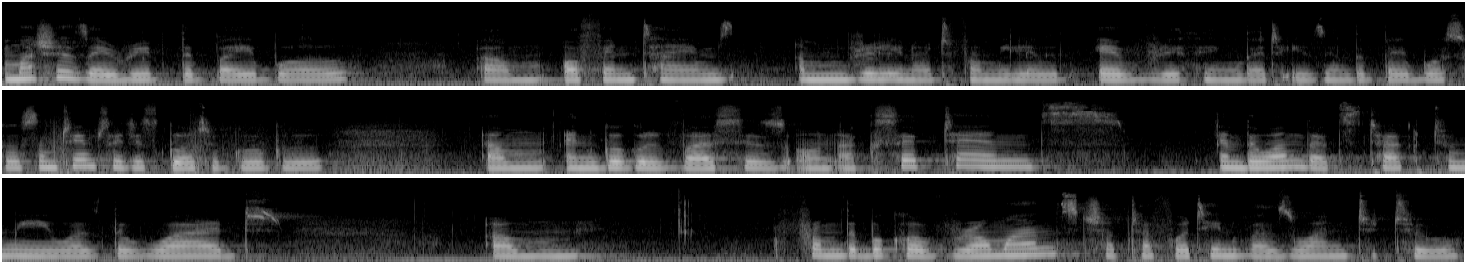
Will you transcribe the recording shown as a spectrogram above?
much as I read the Bible, um, oftentimes I'm really not familiar with everything that is in the Bible. So sometimes I just go to Google um, and Google verses on acceptance. And the one that stuck to me was the word um, from the book of Romans, chapter 14, verse 1 to 2.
